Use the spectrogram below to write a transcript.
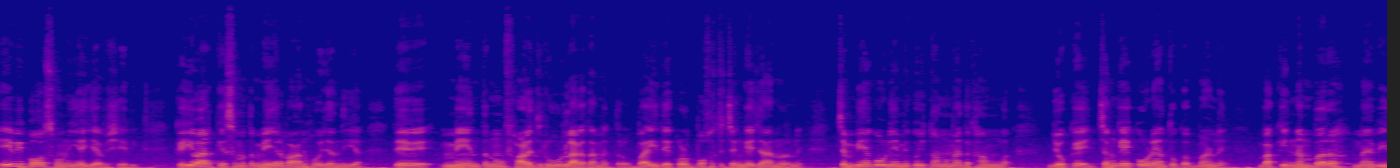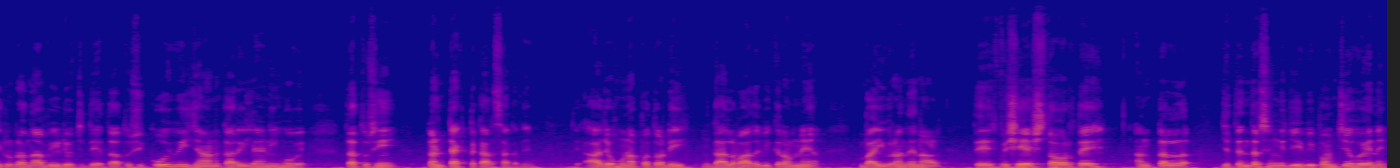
ਇਹ ਵੀ ਬਹੁਤ ਸੋਹਣੀ ਆਈ ਆ ਵਿਸ਼ੇਰੀ ਕਈ ਵਾਰ ਕਿਸਮਤ ਮਿਹਰਬਾਨ ਹੋ ਜਾਂਦੀ ਆ ਤੇ ਮਿਹਨਤ ਨੂੰ ਫਲ ਜ਼ਰੂਰ ਲੱਗਦਾ ਮਿੱਤਰੋ। ਬਾਈ ਦੇ ਕੋਲ ਬਹੁਤ ਚੰਗੇ ਜਾਨਵਰ ਨੇ। ਚੰਬੀਆਂ ਘੋੜੀਆਂ ਵੀ ਕੁਝ ਤੁਹਾਨੂੰ ਮੈਂ ਦਿਖਾਉਂਗਾ ਜੋ ਕਿ ਚੰਗੇ ਘੋੜਿਆਂ ਤੋਂ ਗੱਭਣ ਨੇ। ਬਾਕੀ ਨੰਬਰ ਮੈਂ ਵੀਰ ਹੋਰਾਂ ਦਾ ਵੀਡੀਓ 'ਚ ਦੇਤਾ। ਤੁਸੀਂ ਕੋਈ ਵੀ ਜਾਣਕਾਰੀ ਲੈਣੀ ਹੋਵੇ ਤਾਂ ਤੁਸੀਂ ਕੰਟੈਕਟ ਕਰ ਸਕਦੇ ਹੋ। ਤੇ ਆਜੋ ਹੁਣ ਆਪਾਂ ਤੁਹਾਡੀ ਗੱਲਬਾਤ ਵੀ ਕਰਾਉਨੇ ਆ ਬਾਈ ਹੋਰਾਂ ਦੇ ਨਾਲ। ਤੇ ਵਿਸ਼ੇਸ਼ ਤੌਰ ਤੇ ਅੰਕਲ ਜਤਿੰਦਰ ਸਿੰਘ ਜੀ ਵੀ ਪਹੁੰਚੇ ਹੋਏ ਨੇ।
